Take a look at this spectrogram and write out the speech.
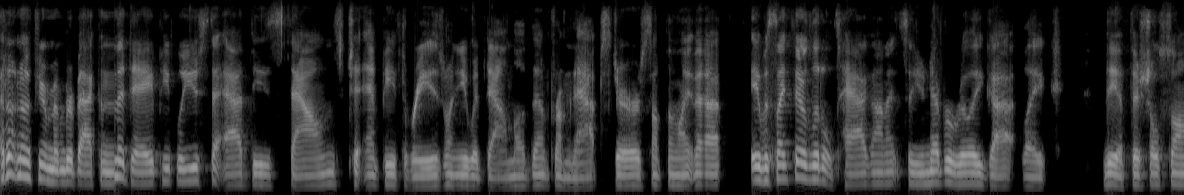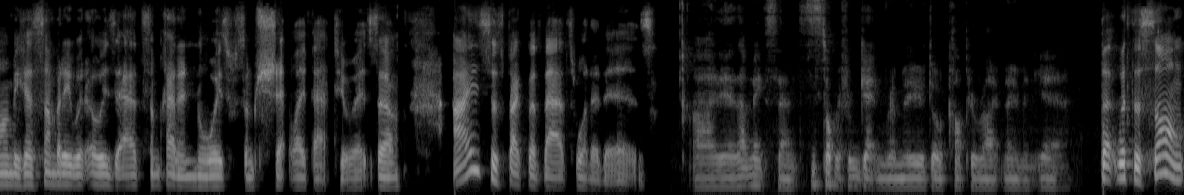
I don't know if you remember back in the day, people used to add these sounds to MP3s when you would download them from Napster or something like that. It was like their little tag on it, so you never really got like the official song because somebody would always add some kind of noise or some shit like that to it. So I suspect that that's what it is. Ah, yeah, that makes sense. To stop it from getting removed or copyright moment, yeah. But with the song,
